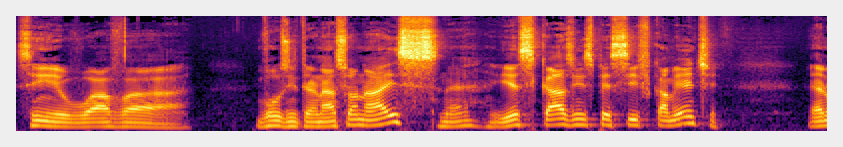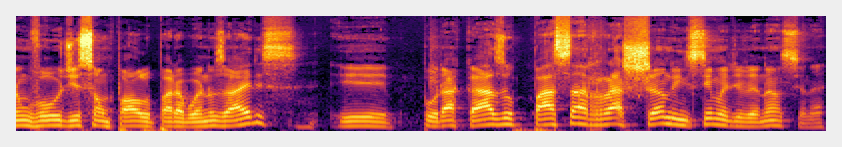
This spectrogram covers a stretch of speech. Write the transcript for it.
Sim, eu voava voos internacionais, né? E esse caso especificamente era um voo de São Paulo para Buenos Aires e por acaso passa rachando em cima de Venâncio, né?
